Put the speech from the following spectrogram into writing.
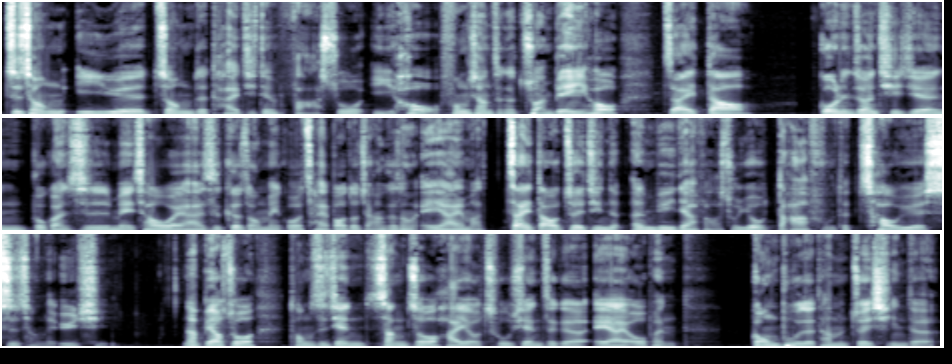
自从一月中的台积电法说以后，风向整个转变以后，再到。过年这段期间，不管是美超微还是各种美国财报，都讲到各种 AI 嘛。再到最近的 NVIDIA 法术，又大幅的超越市场的预期。那不要说，同时间上周还有出现这个 AI Open 公布的他们最新的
